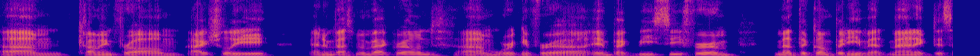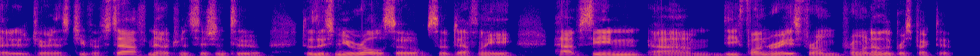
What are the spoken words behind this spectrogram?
Um, coming from actually an investment background, um, working for an impact VC firm, met the company, met Manik, decided to join as chief of staff. Now transitioned to to this new role. So so definitely have seen um, the fundraise from from another perspective.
